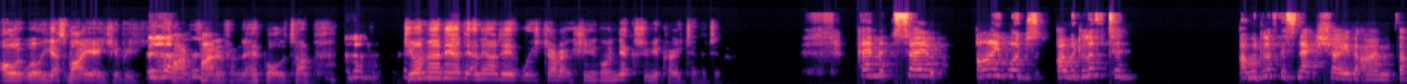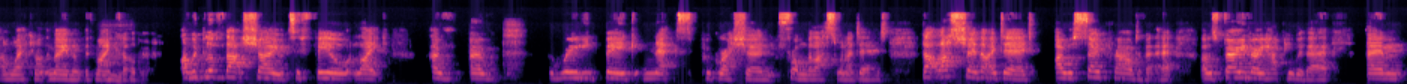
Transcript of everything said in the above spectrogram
Oh, well, he gets my age. He'll be fine, finding from the hip all the time. Do you have any idea, any idea which direction you're going next with your creativity? Um, so I would, I would love to, I would love this next show that I'm that I'm working on at the moment with Michael. Mm. I would love that show to feel like a, a really big next progression from the last one I did. That last show that I did, I was so proud of it. I was very, very happy with it. Um,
